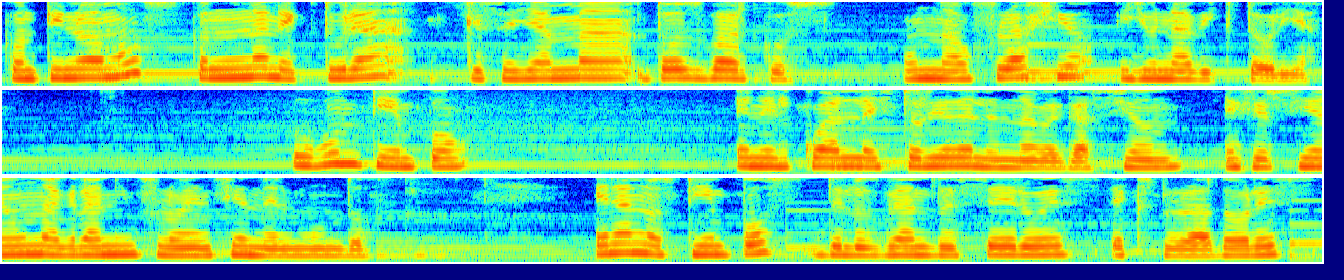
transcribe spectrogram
Continuamos con una lectura que se llama Dos barcos, un naufragio y una victoria. Hubo un tiempo en el cual la historia de la navegación ejercía una gran influencia en el mundo. Eran los tiempos de los grandes héroes, exploradores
